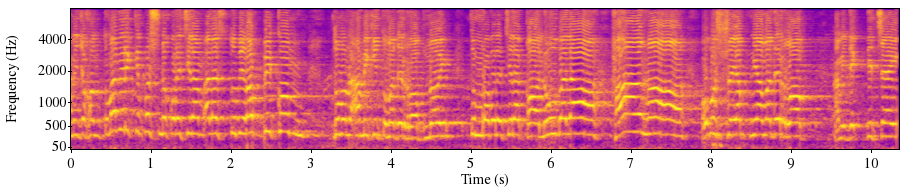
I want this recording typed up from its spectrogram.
আমি যখন তোমাদেরকে প্রশ্ন করেছিলাম আলাস্তু বিরাব্বিকুম তোমরা আমি কি তোমাদের রব নই তোমরা বলেছিলা কালু বালা হ্যাঁ হ্যাঁ অবশ্যই আপনি আমাদের রব আমি দেখতে চাই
